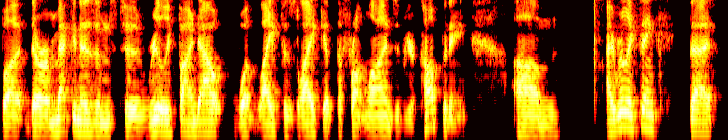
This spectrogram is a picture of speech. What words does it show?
but there are mechanisms to really find out what life is like at the front lines of your company. Um, I really think that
